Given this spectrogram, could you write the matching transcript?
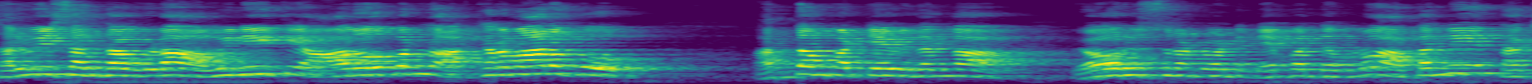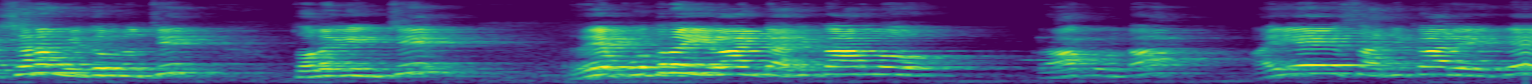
సర్వీస్ అంతా కూడా అవినీతి ఆరోపణలు అక్రమాలకు అద్దం పట్టే విధంగా వ్యవహరిస్తున్నటువంటి నేపథ్యంలో అతన్ని తక్షణం విధుల నుంచి తొలగించి రేపొద్దున ఇలాంటి అధికారులు రాకుండా ఐఏఎస్ అధికారి అయితే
